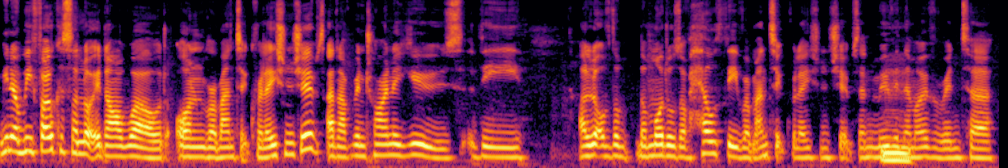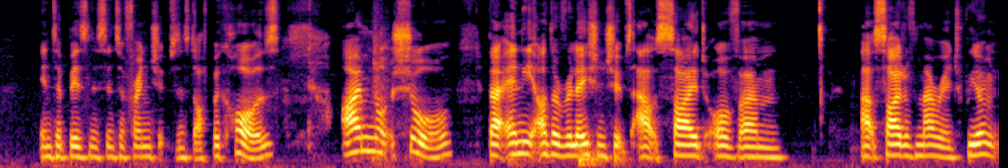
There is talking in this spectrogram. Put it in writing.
you know, we focus a lot in our world on romantic relationships and I've been trying to use the a lot of the, the models of healthy romantic relationships and moving Mm. them over into into business, into friendships and stuff because I'm not sure that any other relationships outside of um outside of marriage we don't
